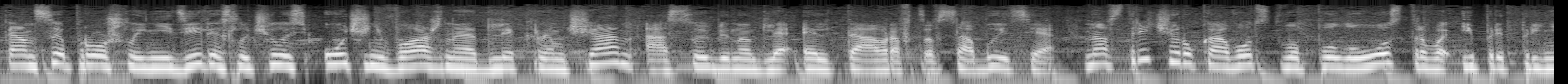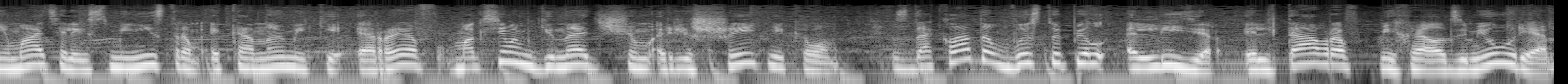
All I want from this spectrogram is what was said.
В конце прошлой недели случилось очень важное для крымчан, особенно для эльтавровцев, событие. На встрече руководства полуострова и предпринимателей с министром экономики РФ Максимом Геннадьевичем Решетниковым с докладом выступил лидер Эльтавров Михаил Демиурия.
